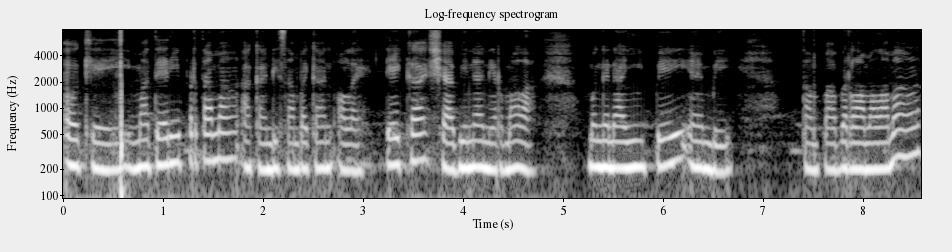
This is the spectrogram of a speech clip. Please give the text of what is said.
Oke, materi pertama akan disampaikan oleh Deka Syabina Nirmala mengenai PMB. Tanpa berlama-lama,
